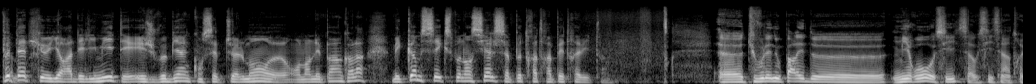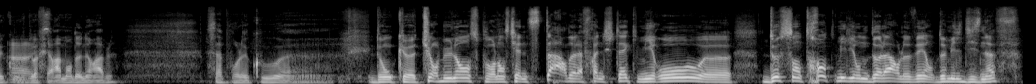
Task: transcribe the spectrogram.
Peut-être qu'il y aura des limites, et, je veux bien conceptuellement, euh, on n'en est pas encore là. Mais comme c'est exponentiel, ça peut te rattraper très vite. Euh, tu voulais nous parler de Miro aussi. Ça aussi, c'est un truc qu'on ah, doit faire amende honorable. Ça, pour le coup. Euh, donc, euh, turbulence pour l'ancienne star de la French Tech, Miro. 230 millions de dollars levés en 2019.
